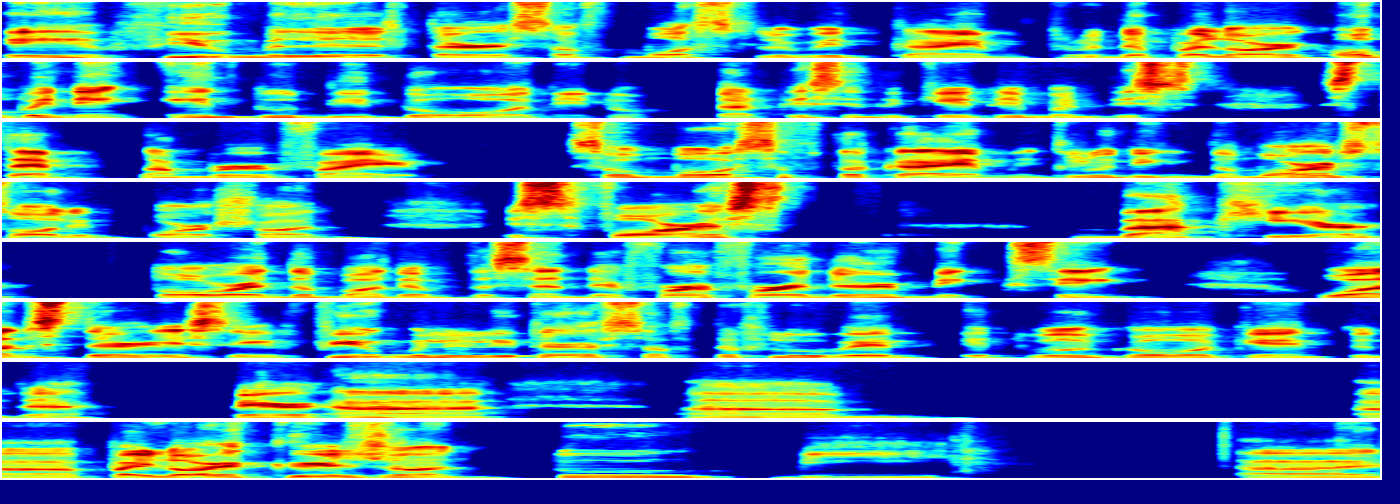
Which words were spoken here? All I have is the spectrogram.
a few milliliters of most fluid chyme through the pyloric opening into the duodenum. That is indicated by this step number five. So most of the chyme, including the more solid portion, is forced back here toward the body of the center for further mixing. Once there is a few milliliters of the fluid, it will go again to the uh, um, uh, pyloric region to be uh,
